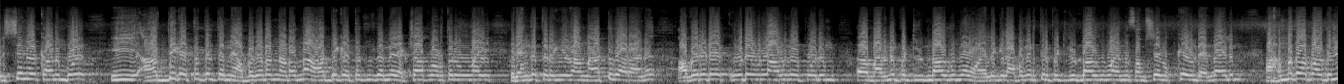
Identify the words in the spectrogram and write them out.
ദൃശ്യങ്ങൾ കാണുമ്പോൾ ഈ ആദ്യഘട്ടത്തിൽ തന്നെ അപകടം നടന്ന ആദ്യഘട്ടത്തിൽ തന്നെ രക്ഷാപ്രവർത്തനവുമായി രംഗത്തിറങ്ങിയത് ആ നാട്ടുകാരാണ്. അവരുടെ കൂടെയുള്ള ആളുകൾ പോലും മരണപ്പെട്ടിട്ടുണ്ടാകുമോ അല്ലെങ്കിൽ അപകടത്തിൽപ്പെട്ടിട്ടുണ്ടാകുമോ എന്ന സംശയമൊക്കെ ഉണ്ട് എന്തായാലും അഹമ്മദാബാദിൽ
